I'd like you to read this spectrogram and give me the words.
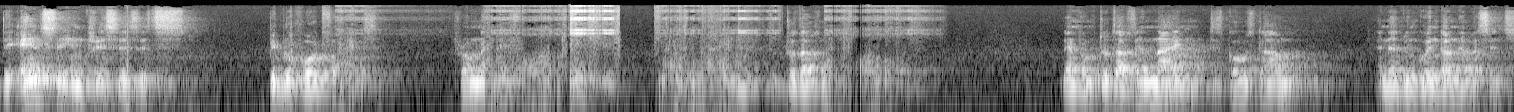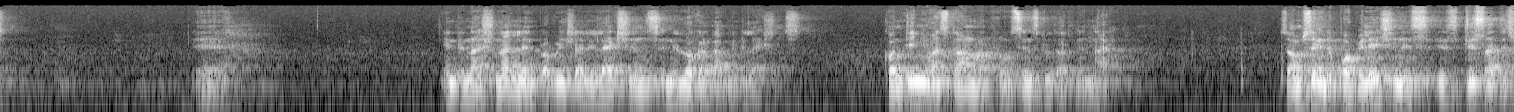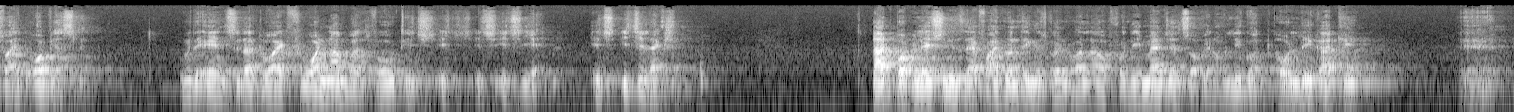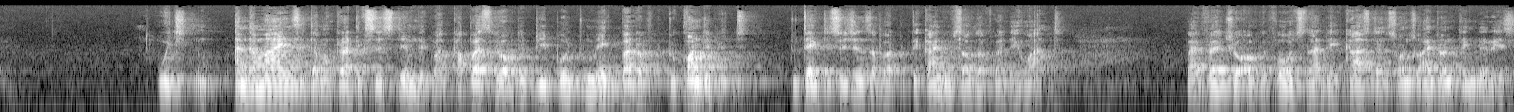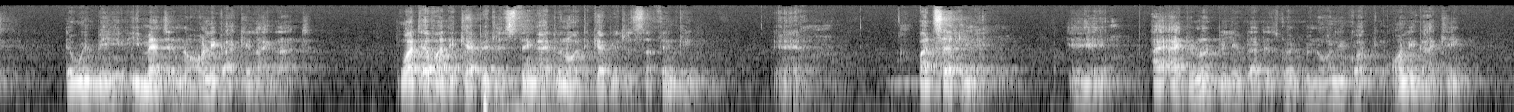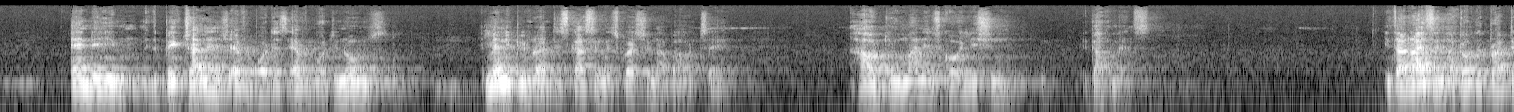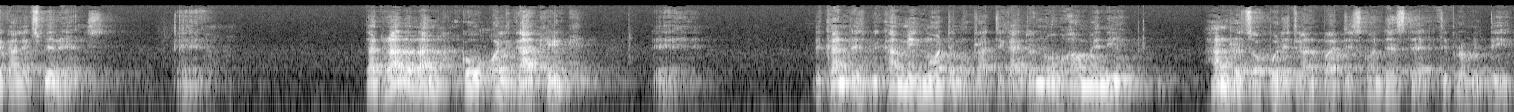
the ANC increases its people vote for it from 94 to 99 to 2004. Then from 2009, it goes down, and has been going down ever since. Uh, in the national and provincial elections, in the local government elections. Continuous downward flow since 2009. So I'm saying the population is, is dissatisfied, obviously, with the ANC. That's why fewer numbers vote each, each, each, each year, each, each election. That population is therefore, I don't think it's going to allow for the emergence of an oligarchy, uh, which undermines the democratic system, the capacity of the people to make part of, to contribute, to take decisions about the kind of South Africa they want by virtue of the votes that they cast and so on. So I don't think there is, there will be imagine an oligarchy like that. Whatever the capitalists think, I don't know what the capitalists are thinking, uh, but certainly, uh, I, I, do not believe that there's going to be an oligarchy. And the, the big challenge, everybody, as everybody knows, many people are discussing this question about uh, how do you manage coalition governments. It's arising out of the practical experience. Uh, that rather than go oligarchic, uh, the country is becoming more democratic. I don't know how many hundreds of political parties contested the, the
